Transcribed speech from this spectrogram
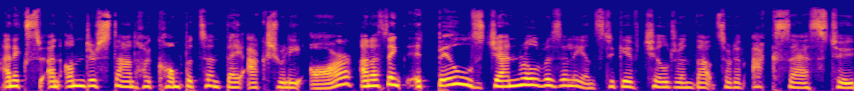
and, ex- and understand how competent they actually are. And I think it builds general resilience to give children that sort of access to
